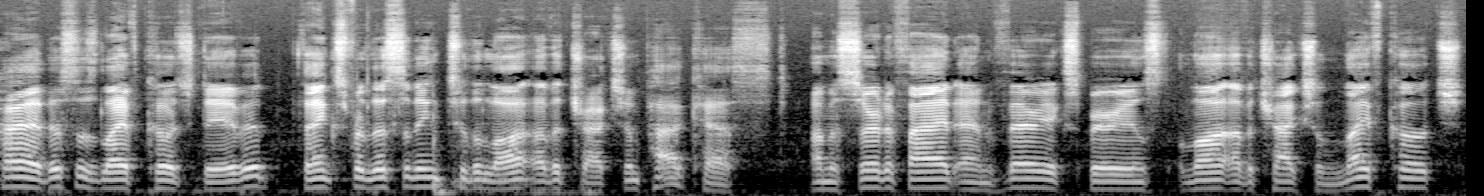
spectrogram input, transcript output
Hi, this is Life Coach David. Thanks for listening to the Law of Attraction podcast. I'm a certified and very experienced Law of Attraction life coach.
